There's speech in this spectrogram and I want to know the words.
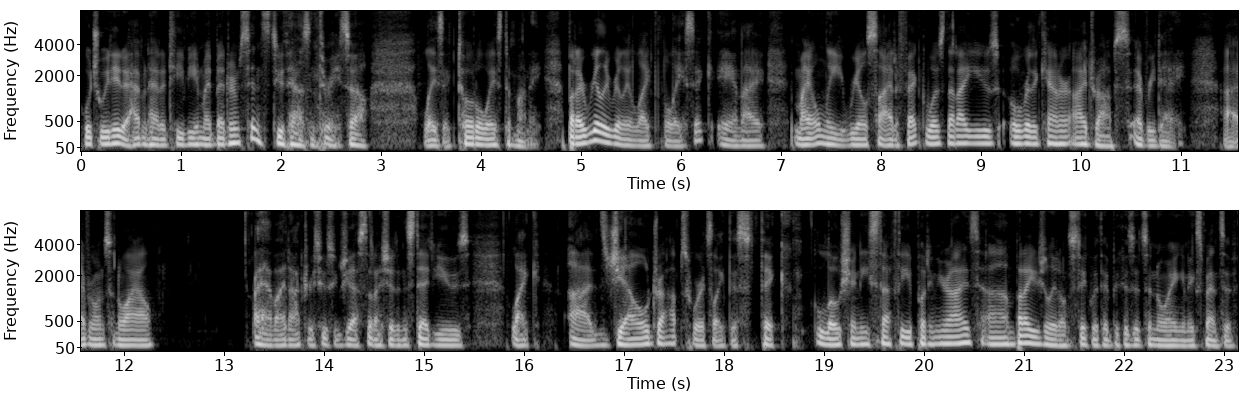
which we did. I haven't had a TV in my bedroom since 2003, so LASIK total waste of money. But I really really liked the LASIK, and I my only real side effect was that I use over-the-counter eye drops every day. Uh, every once in a while I have eye doctors who suggest that I should instead use like uh, gel drops where it's like this thick lotiony stuff that you put in your eyes. Um, but I usually don't stick with it because it's annoying and expensive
